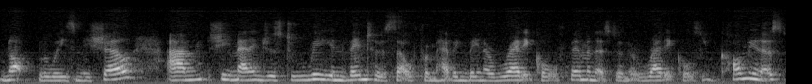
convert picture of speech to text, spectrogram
Not Louise Michel. Um, she manages to reinvent herself from having been a radical feminist and a radical sort of communist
